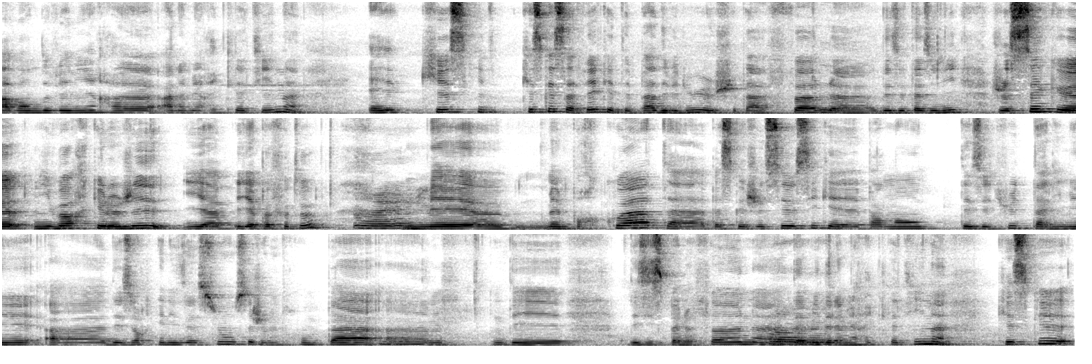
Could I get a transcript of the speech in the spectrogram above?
avant de venir en Amérique latine. Et qu'est-ce, qu'est-ce que ça fait que tu pas devenue, je sais pas, folle des États-Unis? Je sais que niveau archéologie, il n'y a, y a pas photo. Mais, mais pourquoi Parce que je sais aussi que pendant tes études, tu as animé des organisations, si je ne me trompe pas, des, des hispanophones, euh, d'amis de l'Amérique latine. Qu'est-ce que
